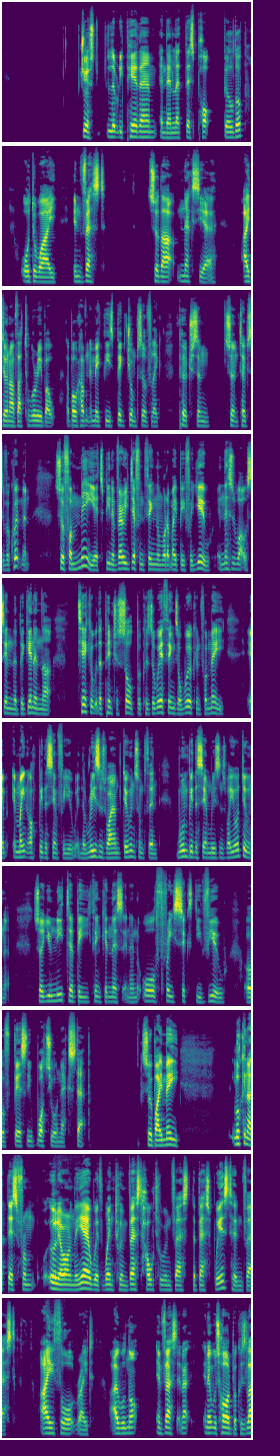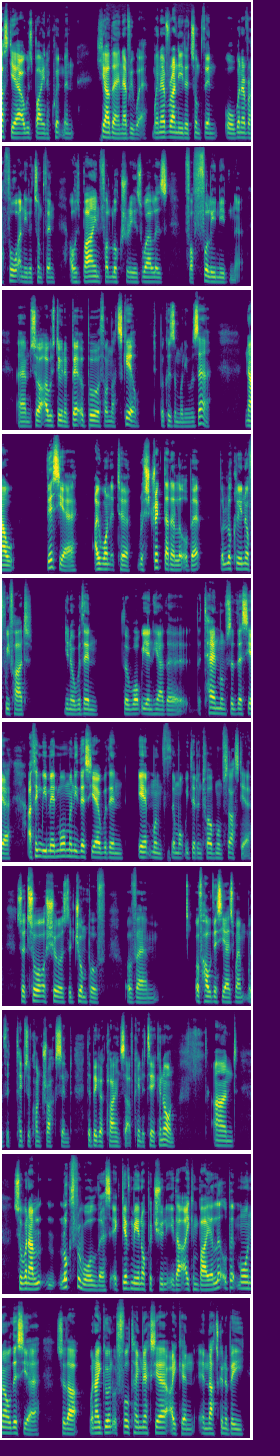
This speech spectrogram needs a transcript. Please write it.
just literally pay them and then let this pot build up? or do I invest so that next year I don't have that to worry about about having to make these big jumps of like purchasing certain types of equipment. So for me, it's been a very different thing than what it might be for you. And this is what I was saying in the beginning that take it with a pinch of salt because the way things are working for me, it, it might not be the same for you. And the reasons why I'm doing something won't be the same reasons why you're doing it. So you need to be thinking this in an all 360 view of basically what's your next step. So by me looking at this from earlier on in the year with when to invest, how to invest, the best ways to invest, I thought, right, I will not invest. And, I, and it was hard because last year I was buying equipment here, there, and everywhere. Whenever I needed something, or whenever I thought I needed something, I was buying for luxury as well as for fully needing it. Um, so I was doing a bit of both on that scale because the money was there. Now, this year, I wanted to restrict that a little bit, but luckily enough, we've had, you know, within the what we in here, the the ten months of this year, I think we made more money this year within eight months than what we did in twelve months last year. So it sort of shows the jump of of um of how this year's went with the types of contracts and the bigger clients that I've kind of taken on, and so when I look through all this, it gives me an opportunity that I can buy a little bit more now this year, so that when I go into full time next year, I can, and that's going to be,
